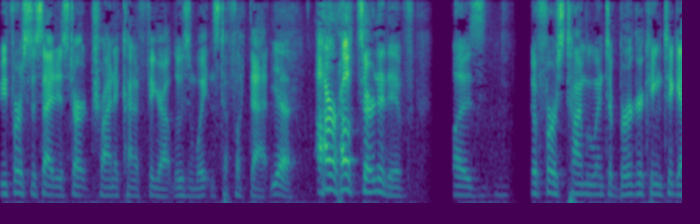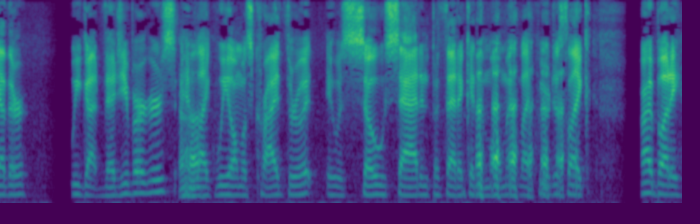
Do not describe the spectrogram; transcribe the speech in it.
we first decided to start trying to kind of figure out losing weight and stuff like that. Yeah. Our alternative was the first time we went to Burger King together. We got veggie burgers, and Uh-huh. like we almost cried through it. It was so sad and pathetic in the moment. like we were just like, "All right, buddy,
